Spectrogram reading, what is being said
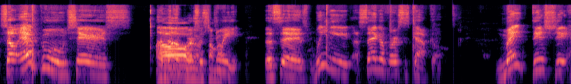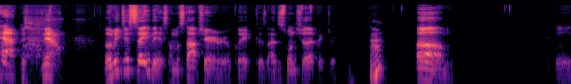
so. Ed Boon shares Oh, another know what person's you're about. tweet that says, "We need a Sega versus Capcom. Make this shit happen." Now, let me just say this. I'm gonna stop sharing real quick because I just want to show that picture. Hmm? Um, eh,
